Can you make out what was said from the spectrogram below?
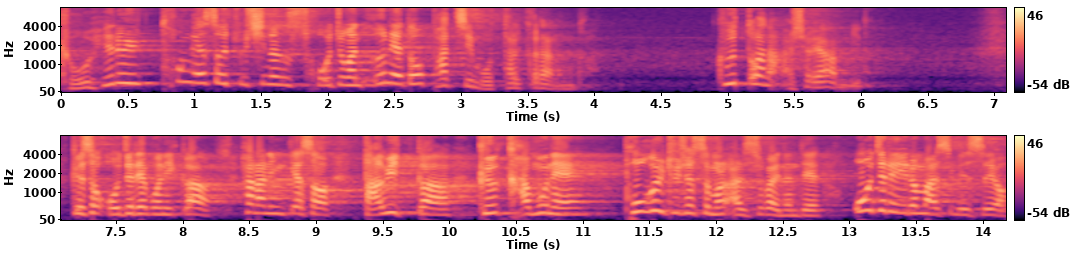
교회를 통해서 주시는 소중한 은혜도 받지 못할 거라는 것 그것 또한 아셔야 합니다. 그래서 5절에 보니까 하나님께서 다윗과 그 가문에 복을 주셨음을 알 수가 있는데 5절에 이런 말씀이 있어요.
